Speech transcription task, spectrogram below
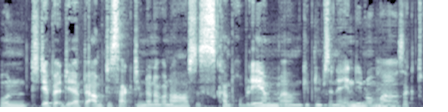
Und der, Be der Beamte sagt ihm dann aber, na, es ist kein Problem, ähm, gibt ihm seine Handynummer, sagt,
